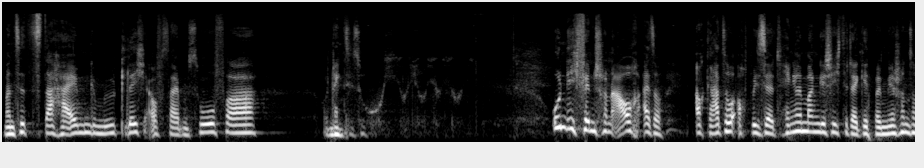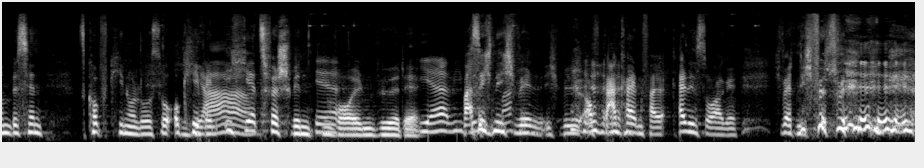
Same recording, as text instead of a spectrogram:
Man sitzt daheim gemütlich auf seinem Sofa und denkt sich so, hui, hui, hui, hui. Und ich finde schon auch, also auch gerade so, auch bei dieser Tengelmann-Geschichte, da geht bei mir schon so ein bisschen das Kopfkino los. So, okay, ja. wenn ich jetzt verschwinden ja. wollen würde, ja, was ich nicht machen? will, ich will auf gar keinen Fall, keine Sorge, ich werde nicht verschwinden.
